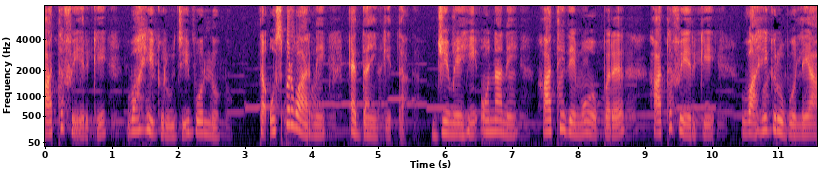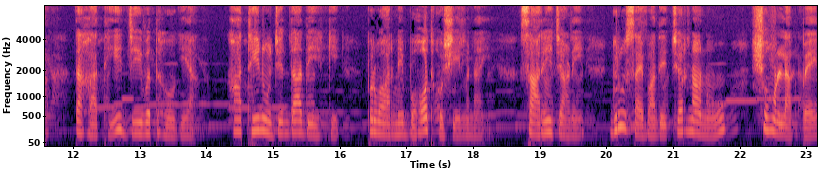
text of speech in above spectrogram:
ਹੱਥ ਫੇਰ ਕੇ ਵਾਹਿਗੁਰੂ ਜੀ ਬੋਲੋ। ਤਾਂ ਉਸ ਪਰਿਵਾਰ ਨੇ ਐਦਾਂ ਹੀ ਕੀਤਾ। ਜਿਵੇਂ ਹੀ ਉਹਨਾਂ ਨੇ ਹਾਥੀ ਦੇ ਮੂੰਹ ਉੱਪਰ ਹੱਥ ਫੇਰ ਕੇ ਵਾਹਿਗੁਰੂ ਬੋਲਿਆ, ਤਾਂ ਹਾਥੀ ਜੀਵਤ ਹੋ ਗਿਆ। ਹਾਥੀ ਨੂੰ ਜਿੰਦਾ ਦੇਖ ਕੇ ਪਰਿਵਾਰ ਨੇ ਬਹੁਤ ਖੁਸ਼ੀ ਮਨਾਈ। ਸਾਰੇ ਜਾਣੇ ਗੁਰੂ ਸਾਹਿਬਾਂ ਦੇ ਚਰਨਾਂ ਨੂੰ ਛੋਣ ਲੱਗ ਪਏ,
